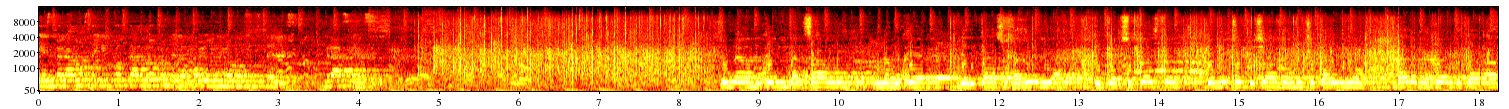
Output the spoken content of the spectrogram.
y esperamos seguir contando con el apoyo de todos ustedes. Gracias. Una mujer incansable, una mujer dedicada a su familia y por supuesto con mucho entusiasmo, mucho cariño, da lo mejor de cada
